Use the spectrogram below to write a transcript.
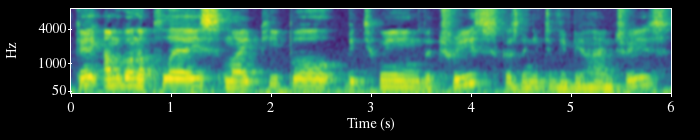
Okay I'm gonna place my people between the trees because they need to be behind trees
